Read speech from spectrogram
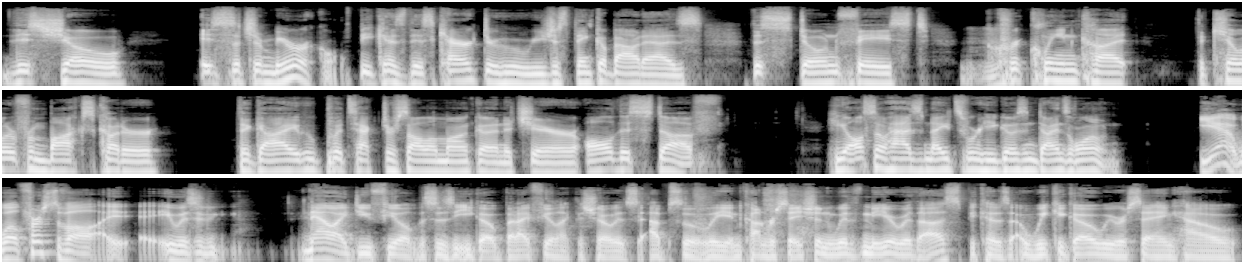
this show is such a miracle because this character who we just think about as the stone faced, mm-hmm. clean cut, the killer from Boxcutter, the guy who puts Hector Salamanca in a chair, all this stuff. He also has nights where he goes and dines alone. Yeah. Well, first of all, it, it was a, now I do feel this is ego, but I feel like the show is absolutely in conversation with me or with us because a week ago we were saying how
